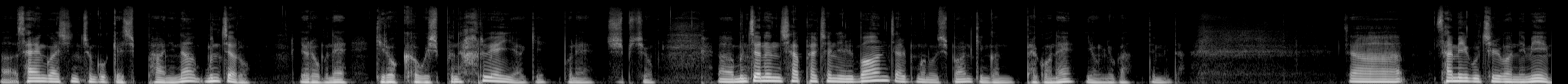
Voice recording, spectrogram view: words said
어, 사연과 신청곡 게시판이나 문자로 여러분의 기록하고 싶은 하루의 이야기 보내주십시오. 어, 문자는 샵 8001번, 짧은 건 50원, 긴 건 100원의 이용료가 됩니다. 자, 3197번님이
